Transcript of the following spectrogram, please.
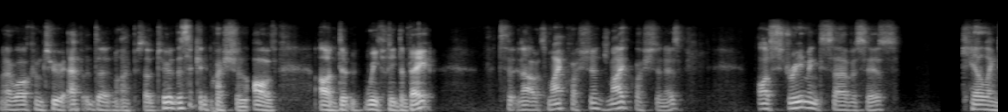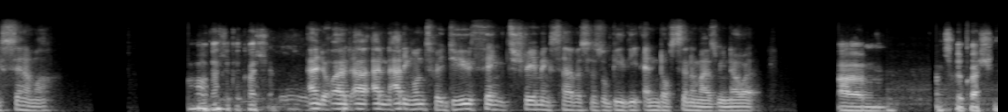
and welcome to the, episode two, the second question of our weekly debate. To, now it's my question. My question is: Are streaming services killing cinema? Oh, that's a good question. And uh, uh, and adding on to it, do you think streaming services will be the end of cinema as we know it? Um, that's a good question.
